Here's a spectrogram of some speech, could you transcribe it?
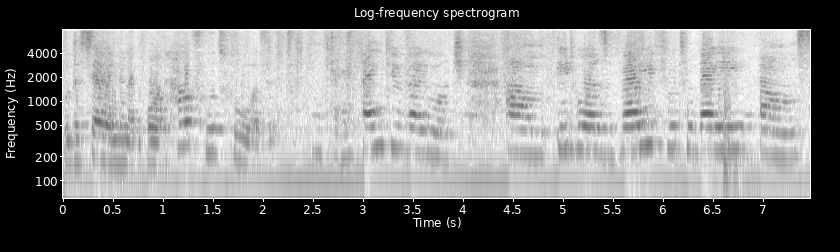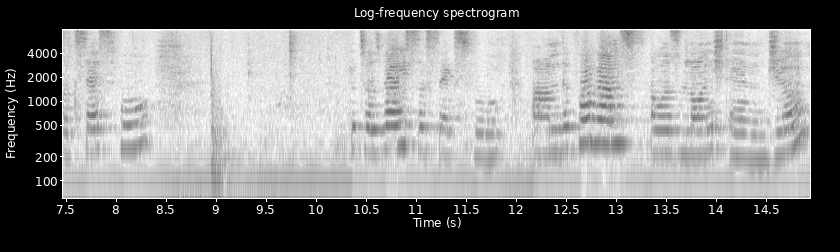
with the Sierra Leone board. How fruitful was it? Okay, thank you very much. Um, it was very fruitful, very um, successful. It was very successful. Um, the program was launched in June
